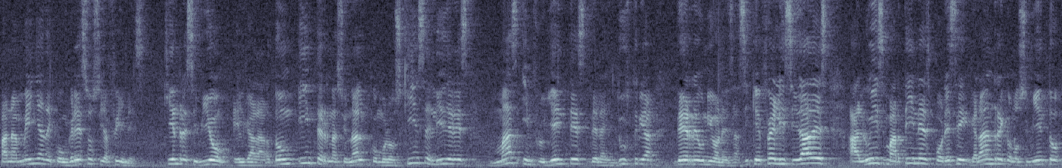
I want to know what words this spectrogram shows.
Panameña de Congresos y Afines quien recibió el galardón internacional como los 15 líderes más influyentes de la industria de reuniones. Así que felicidades a Luis Martínez por ese gran reconocimiento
